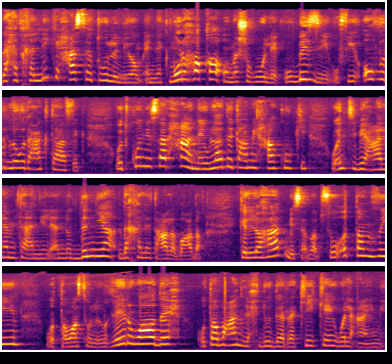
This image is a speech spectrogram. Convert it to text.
رح تخليكي حاسة طول اليوم إنك مرهقة ومشغولة وبزي وفي اوفرلود على كتافك. وتكوني سرحانة أولادك عم يحاكوكي وأنت بعالم تاني لأنه الدنيا دخلت على بعضها. كله هذا بسبب سوء التنظيم التنظيم والتواصل الغير واضح وطبعا الحدود الركيكة والعايمة.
